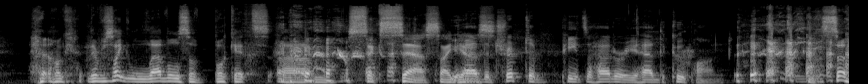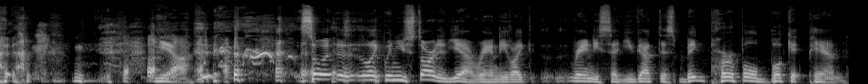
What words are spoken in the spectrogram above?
okay, there was like levels of Book It's um, success, I You guess. You had the trip to Pizza Hut, or you had the coupon. so yeah so it, it- like when you started yeah randy like randy said you got this big purple book it pin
